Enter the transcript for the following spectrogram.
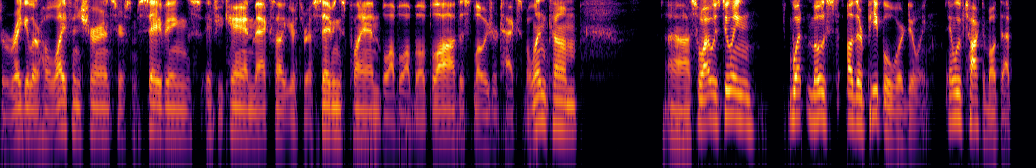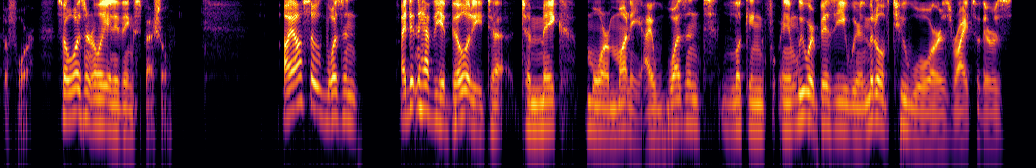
of regular whole life insurance. Here's some savings. If you can, max out your thrift savings plan. Blah blah blah blah. This lowers your taxable income. Uh, so I was doing what most other people were doing, and we've talked about that before. So it wasn't really anything special. I also wasn't I didn't have the ability to to make more money. I wasn't looking for and we were busy, we were in the middle of two wars, right? So there was,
